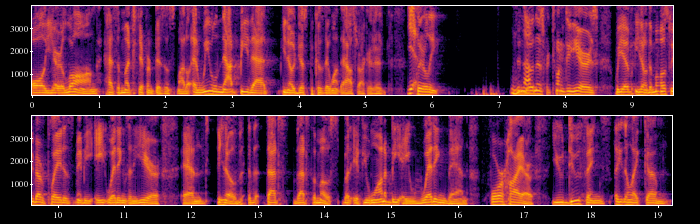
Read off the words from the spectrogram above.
all year long, has a much different business model, and we will not be that. You know, just because they want the house rockers. There's Yes. clearly. Been doing this for 22 years. We have, you know, the most we've ever played is maybe eight weddings in a year, and you know th- th- that's that's the most. But if you want to be a wedding band for hire, you do things, you know, like um,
